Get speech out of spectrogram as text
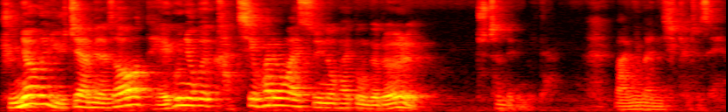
균형을 유지하면서 대근육을 같이 활용할 수 있는 활동들을 추천드립니다. 많이 많이 시켜주세요.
